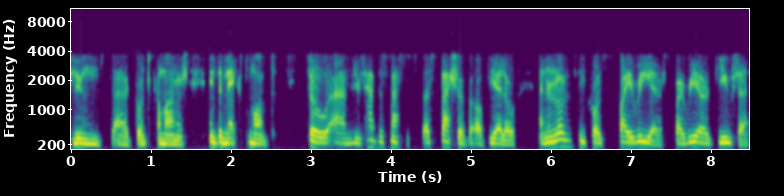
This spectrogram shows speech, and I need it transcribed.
blooms uh, going to come on it in the next month. So um, you have this massive splash of, of, yellow, and another thing called spirea, spirea arguta,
